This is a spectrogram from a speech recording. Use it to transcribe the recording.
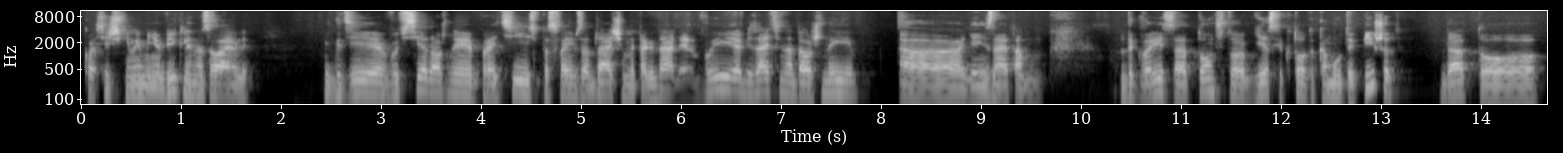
классическим именем Викли называли, где вы все должны пройтись по своим задачам и так далее. Вы обязательно должны, э, я не знаю, там, договориться о том, что если кто-то кому-то пишет, да, то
